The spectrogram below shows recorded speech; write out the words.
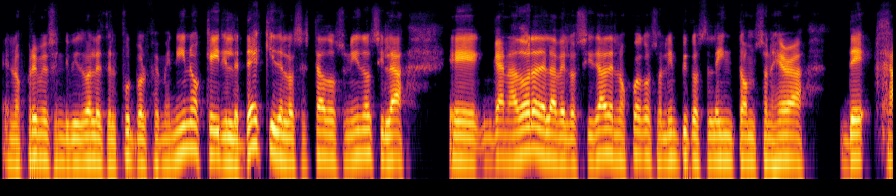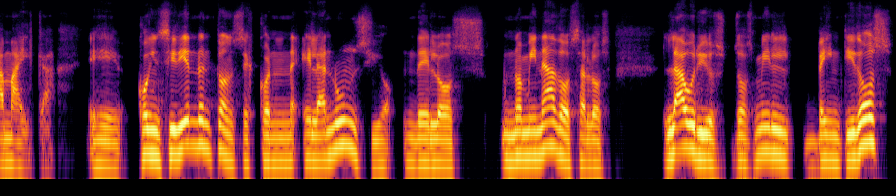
en los premios individuales del fútbol femenino, Katie Ledecky de los Estados Unidos y la eh, ganadora de la velocidad en los Juegos Olímpicos, Lane Thompson Hera de Jamaica. Eh, coincidiendo entonces con el anuncio de los nominados a los Laureus 2022,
